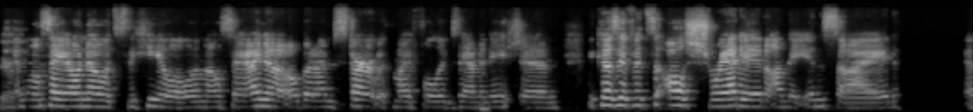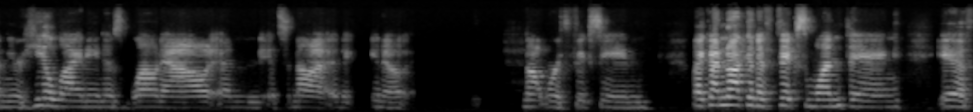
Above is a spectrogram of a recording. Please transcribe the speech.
Yeah. And they'll say, oh no, it's the heel. And I'll say, I know, but I'm start with my full examination. Because if it's all shredded on the inside and your heel lining is blown out and it's not, you know, not worth fixing like i'm not going to fix one thing if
